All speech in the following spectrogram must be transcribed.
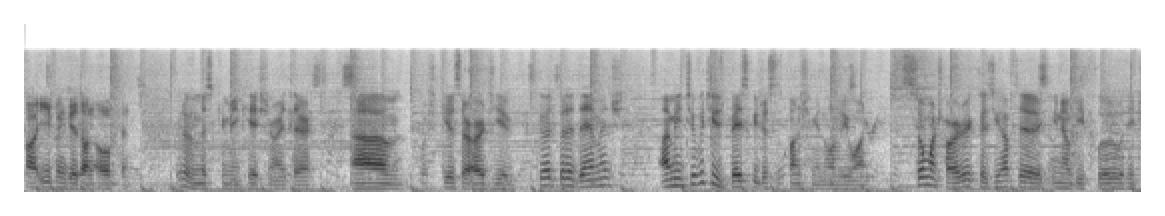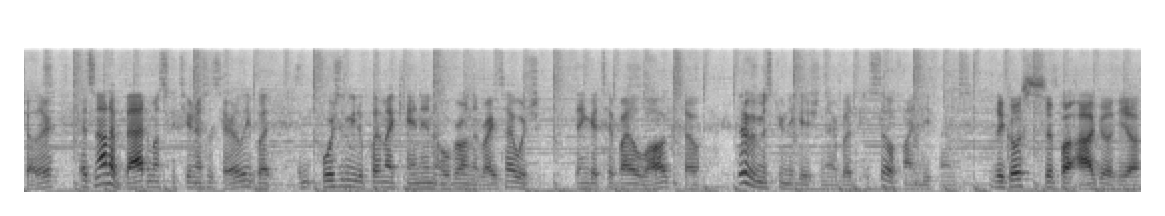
are even good on offense. Bit of a miscommunication right there, um, which gives our RG a good bit of damage. I mean, 2v2 is basically just as punishing in 1v1. It's so much harder because you have to, you know, be fluid with each other. It's not a bad musketeer necessarily, but it forces me to play my cannon over on the right side, which then gets hit by the log, so Bit of a miscommunication there, but it's still a fine defense. They go super aggro here.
